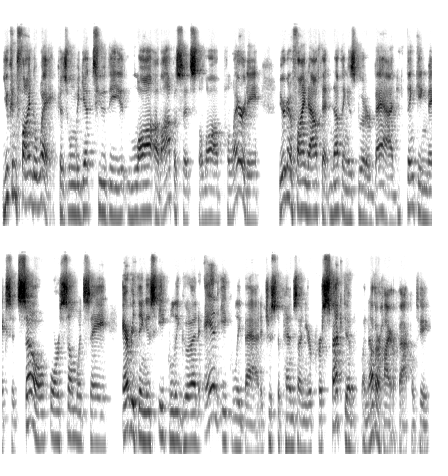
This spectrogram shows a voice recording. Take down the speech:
You can find a way because when we get to the law of opposites, the law of polarity, you're going to find out that nothing is good or bad. Thinking makes it so, or some would say everything is equally good and equally bad. It just depends on your perspective, another higher faculty.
